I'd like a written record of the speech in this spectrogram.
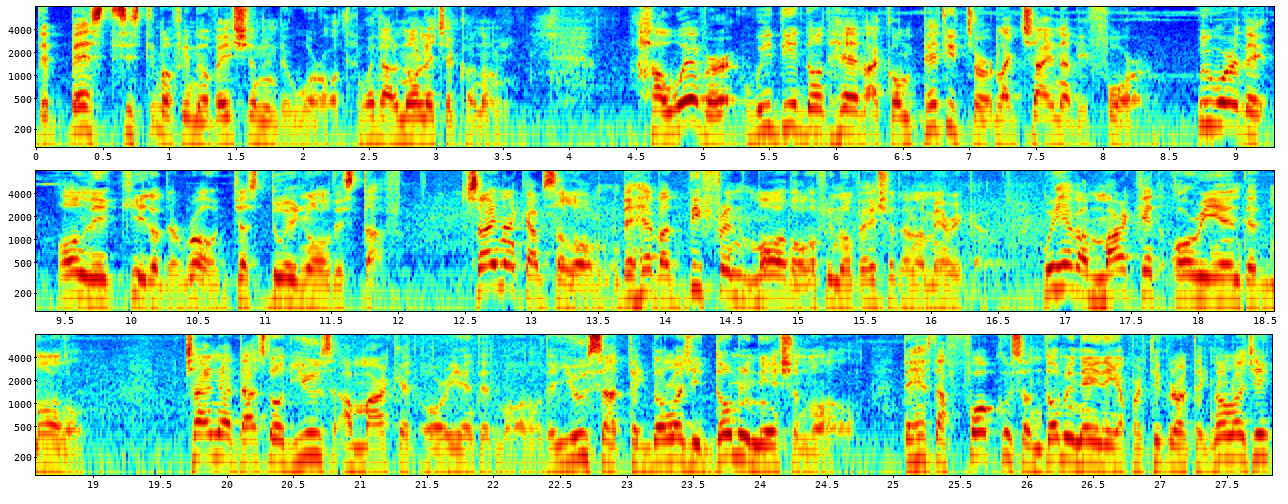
the best system of innovation in the world with our knowledge economy. However, we did not have a competitor like China before. We were the only kid on the road just doing all this stuff. China comes along, they have a different model of innovation than America. We have a market oriented model. China does not use a market oriented model, they use a technology domination model. They have to focus on dominating a particular technology.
